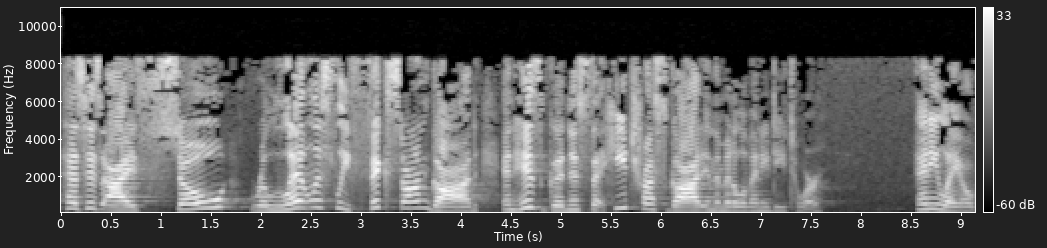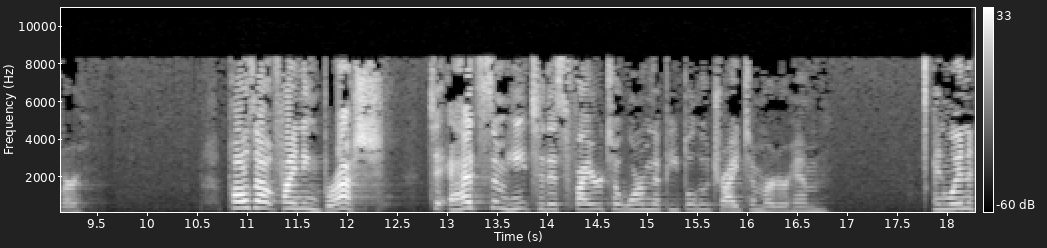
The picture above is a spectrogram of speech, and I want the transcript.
has his eyes so relentlessly fixed on God and His goodness that he trusts God in the middle of any detour, any layover. Paul's out finding brush to add some heat to this fire to warm the people who tried to murder him. And when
